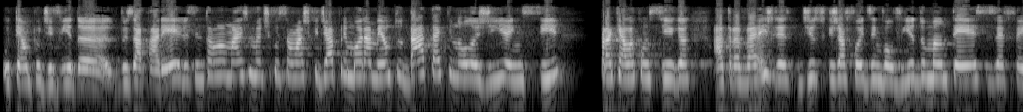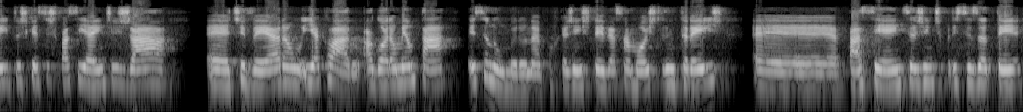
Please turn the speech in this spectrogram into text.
o tempo de vida dos aparelhos. Então, é mais uma discussão, acho que, de aprimoramento da tecnologia em si, para que ela consiga, através de, disso que já foi desenvolvido, manter esses efeitos que esses pacientes já é, tiveram. E, é claro, agora aumentar esse número, né? Porque a gente teve essa amostra em três é, pacientes, a gente precisa ter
